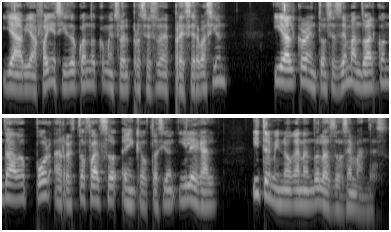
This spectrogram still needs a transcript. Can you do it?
ya había fallecido cuando comenzó el proceso de preservación y Alcor entonces demandó al condado por arresto falso e incautación ilegal y terminó ganando las dos demandas.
